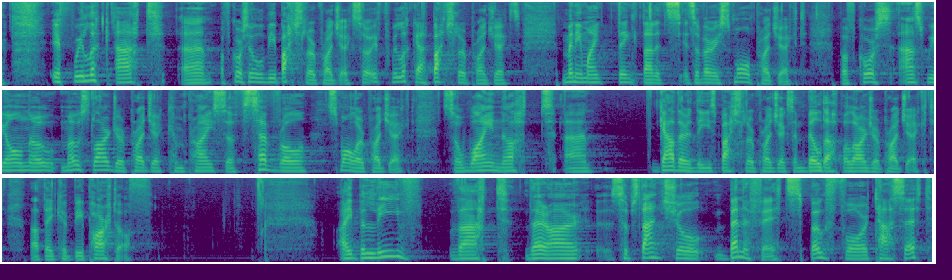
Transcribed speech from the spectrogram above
if we look at, um, of course, it will be bachelor projects. So if we look at bachelor projects, many might think that it's, it's a very small project. But of course, as we all know, most larger projects comprise of several smaller projects. So why not um, gather these bachelor projects and build up a larger project that they could be part of? I believe that there are substantial benefits both for Tacit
